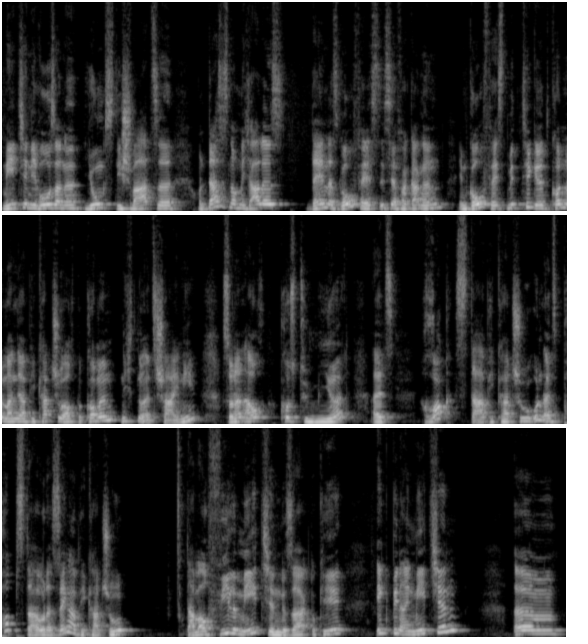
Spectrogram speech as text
Mädchen die rosane, Jungs die schwarze. Und das ist noch nicht alles, denn das Go-Fest ist ja vergangen. Im Go-Fest mit Ticket konnte man ja Pikachu auch bekommen, nicht nur als Shiny, sondern auch kostümiert als Rockstar Pikachu und als Popstar oder Sänger Pikachu. Da haben auch viele Mädchen gesagt, okay, ich bin ein Mädchen, ähm,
